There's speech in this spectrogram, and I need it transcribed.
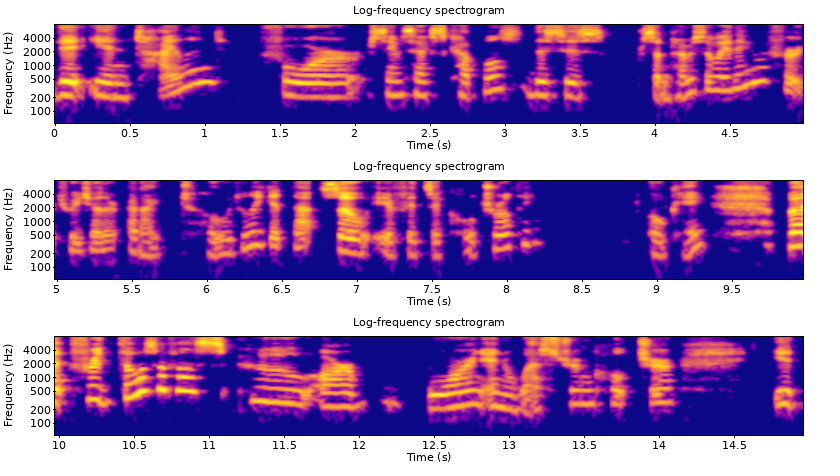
that in Thailand for same sex couples, this is sometimes the way they refer to each other, and I totally get that. So if it's a cultural thing, okay. But for those of us who are born in Western culture, it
